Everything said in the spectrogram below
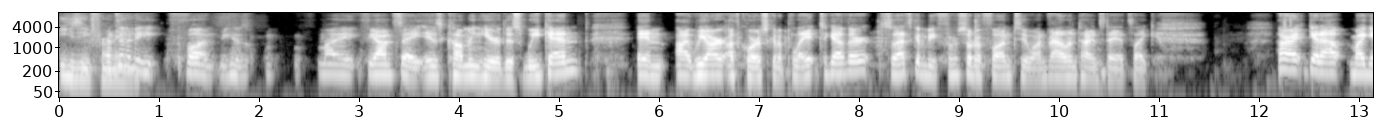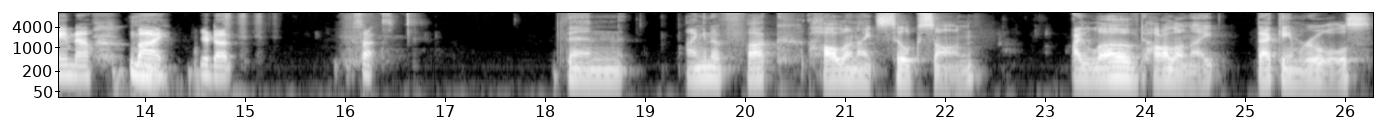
easy for That's me. That's gonna be fun because my fiance is coming here this weekend, and I, we are of course gonna play it together. So that's gonna be f- sort of fun too. On Valentine's Day, it's like, all right, get out, my game now. Mhm. Bye, you're done. Sucks. then I'm gonna fuck Hollow Knight Silksong. I loved Hollow Knight. That game rules.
